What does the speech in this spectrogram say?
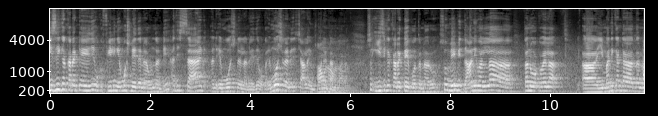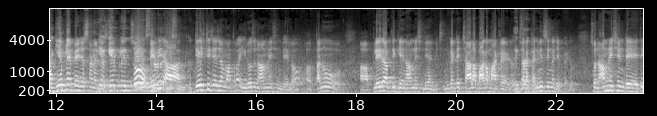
ఈజీగా కనెక్ట్ అయ్యేది ఒక ఫీలింగ్ ఎమోషన్ ఏదైనా ఉందంటే అది సాడ్ అండ్ ఎమోషనల్ అనేది ఒక ఎమోషన్ అనేది చాలా ఇంపార్టెంట్. అనమాట సో ఈజీగా కనెక్ట్ అయిపోతున్నారు సో మేబీ దానివల్ల తను ఒకవేళ ఈ మణికంఠ ఆ గేమ్ ప్లే ప్లే చేస్తున్నాడు game play so maybe. Tasty Teja మాత్రం ఈ రోజు నామినేషన్ డేలో తను player of the game nomination day అనిపించింది. ఎందుకంటే చాలా బాగా మాట్లాడాడు చాలా Exactly. కన్విన్సింగ్గా చెప్పాడు. సో నామినేషన్ డే అయితే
